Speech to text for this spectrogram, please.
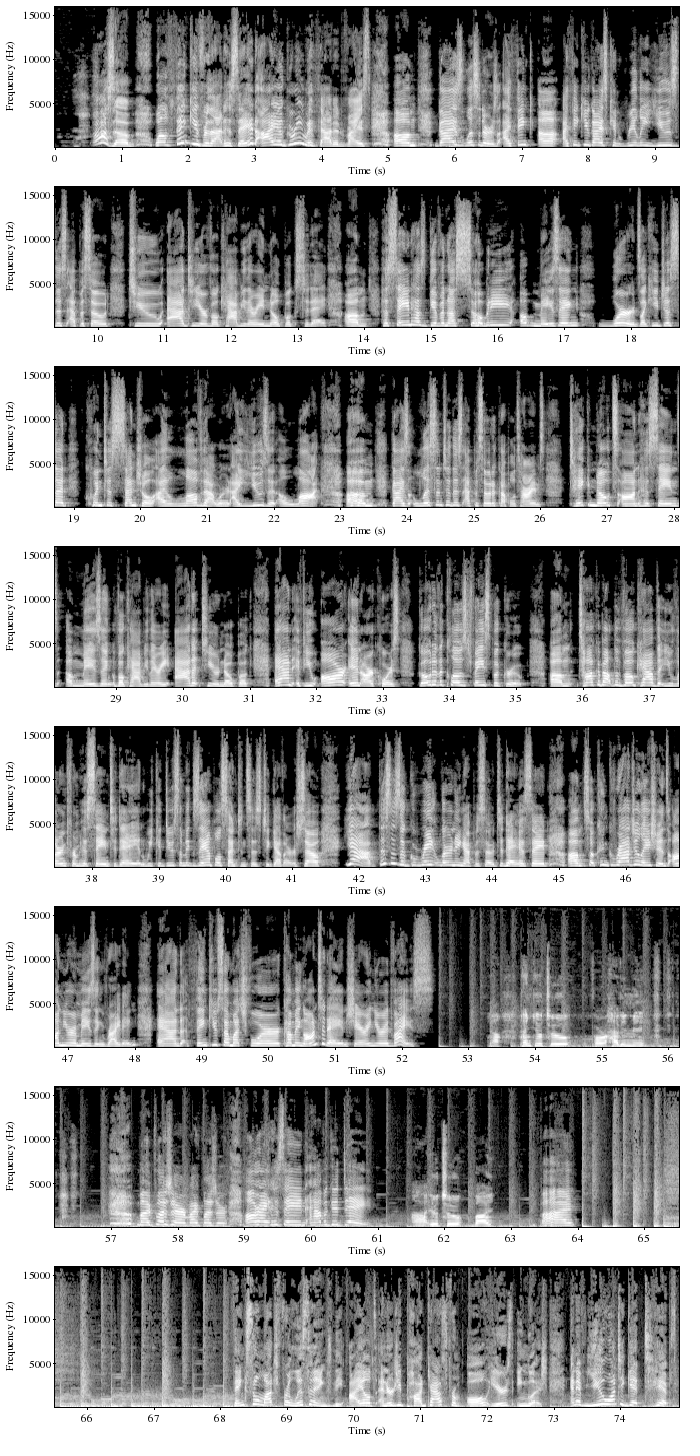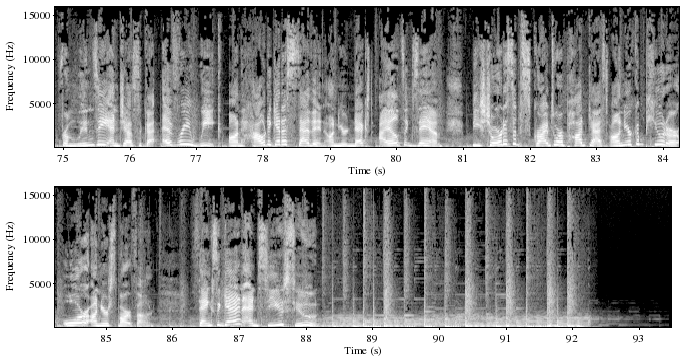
Awesome. Well, thank you for that, Hossain. I agree with that advice. Um, guys, listeners, I think, uh, I think you guys can really use this episode to add to your vocabulary notebooks today. Um, Hossain has given us so many amazing words. Like he just said, quintessential. I love that word. I use it a lot. Um, guys, listen to this episode a couple times. Take notes on Hossain's amazing vocabulary. Add it it to your notebook. And if you are in our course, go to the closed Facebook group. Um, talk about the vocab that you learned from Hossain today, and we could do some example sentences together. So yeah, this is a great learning episode today, Hossain. Um, so congratulations on your amazing writing. And thank you so much for coming on today and sharing your advice. Yeah, thank you too for having me. my pleasure, my pleasure. All right, Hossain, have a good day. Uh, you too. Bye. Bye. Thanks so much for listening to the IELTS Energy podcast from All Ears English. And if you want to get tips from Lindsay and Jessica every week on how to get a seven on your next IELTS exam, be sure to subscribe to our podcast on your computer or on your smartphone. Thanks again and see you soon.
